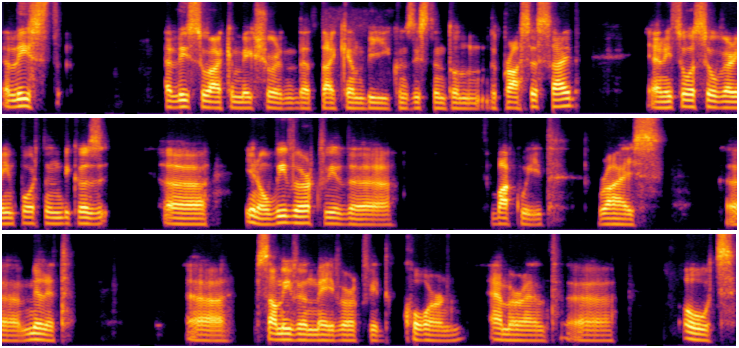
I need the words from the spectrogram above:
At least at least so I can make sure that I can be consistent on the process side and it's also very important because uh, you know we work with uh, buckwheat, rice, uh, millet. Uh, some even may work with corn, amaranth, uh, oats,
